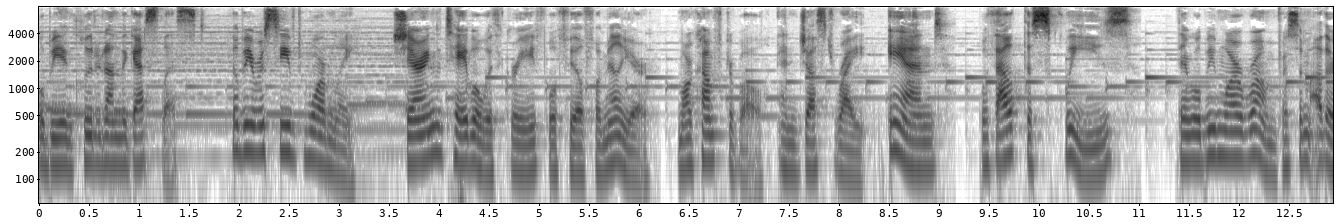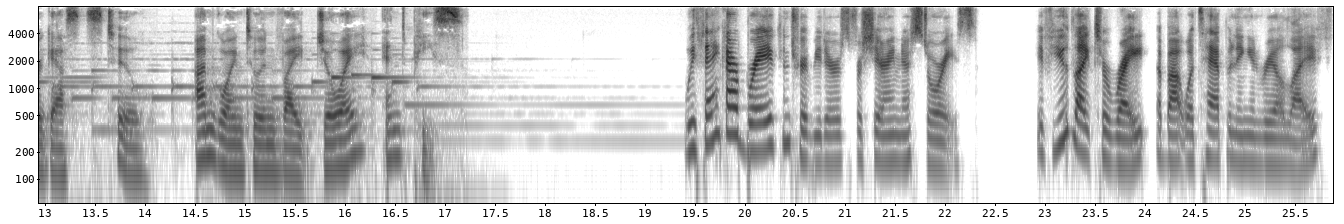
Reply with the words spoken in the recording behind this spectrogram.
will be included on the guest list. He'll be received warmly. Sharing the table with grief will feel familiar more comfortable, and just right. And without the squeeze, there will be more room for some other guests too. I'm going to invite joy and peace. We thank our brave contributors for sharing their stories. If you'd like to write about what's happening in real life,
